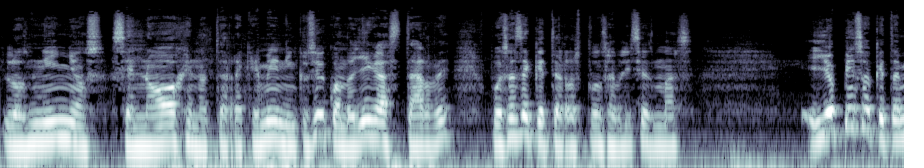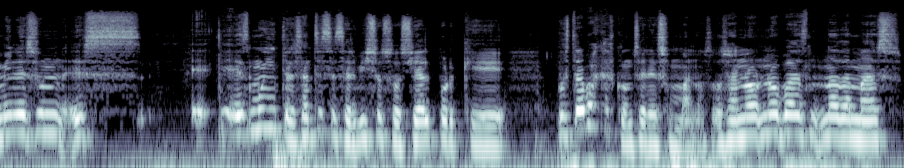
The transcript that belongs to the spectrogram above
los niños se enojen o te recriminen, inclusive cuando llegas tarde, pues hace que te responsabilices más. Y yo pienso que también es un es es muy interesante este servicio social porque pues trabajas con seres humanos, o sea, no no vas nada más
